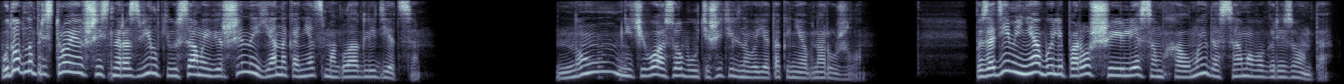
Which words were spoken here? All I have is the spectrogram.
Удобно пристроившись на развилке у самой вершины, я, наконец, смогла оглядеться. Ну, ничего особо утешительного я так и не обнаружила. Позади меня были поросшие лесом холмы до самого горизонта —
